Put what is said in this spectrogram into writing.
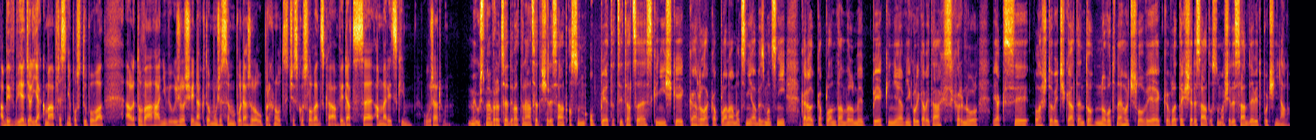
aby věděl, jak má přesně postupovat, ale to váhání využil Šejna k tomu, že se mu podařilo uprchnout z Československa a vydat se americkým úřadům. My už jsme v roce 1968, opět citace z knížky Karla Kaplana Mocní a bezmocní. Karel Kaplan tam velmi pěkně v několika větách schrnul, jak si Laštovička, tento novotného člověk v letech 68 a 69 počínal.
